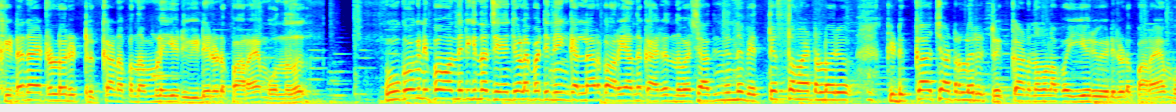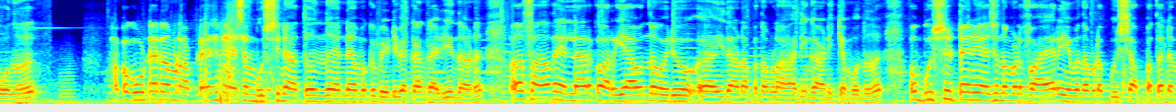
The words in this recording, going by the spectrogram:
ഹിഡൻ ആയിട്ടുള്ള ഒരു ട്രിക്കാണ് അപ്പോൾ നമ്മൾ ഈ ഒരു വീഡിയോയിലൂടെ പറയാൻ പോകുന്നത്. വൂക്കോങ്ങിന് ഇപ്പോൾ വന്നിരിക്കുന്ന ചേഞ്ചുകളെ പറ്റി നിങ്ങൾക്ക് എല്ലാവർക്കും അറിയാമെന്ന് കരുതുന്നു. പക്ഷേ അതിൽ നിന്ന് വ്യത്യസ്തമായിട്ടുള്ള ഒരു കിടുക്കാച്ചായിട്ടുള്ള ഒരു ട്രിക്കാണ് നമ്മളപ്പോൾ ഈ ഒരു വീഡിയോയിലൂടെ പറയാൻ പോകുന്നത്. അപ്പോൾ കൂട്ടുകാർ നമ്മുടെ അപ്ഡേഷന് ശേഷം ബുഷിനകത്ത് നിന്ന് തന്നെ നമുക്ക് വെടിവെക്കാൻ കഴിയുന്നതാണ്. അത് സാധാ എല്ലാവർക്കും അറിയാവുന്ന ഒരു ഇതാണ് അപ്പോൾ നമ്മൾ ആദ്യം കാണിക്കാൻ പോകുന്നത്. അപ്പോൾ ബുഷ് ഇട്ടതിന് ശേഷം നമ്മൾ ഫയർ ചെയ്യുമ്പോൾ നമ്മുടെ ബുഷ് അപ്പം തന്നെ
